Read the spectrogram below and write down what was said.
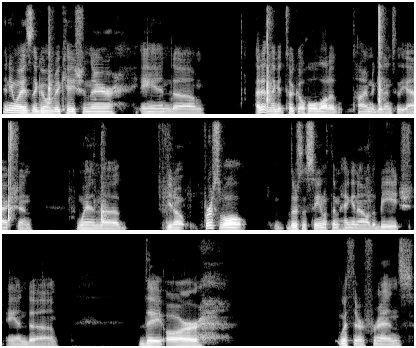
anyways, they go on vacation there, and um, I didn't think it took a whole lot of time to get into the action. When, uh, you know, first of all, there's a scene with them hanging out at the beach, and uh, they are with their friends,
